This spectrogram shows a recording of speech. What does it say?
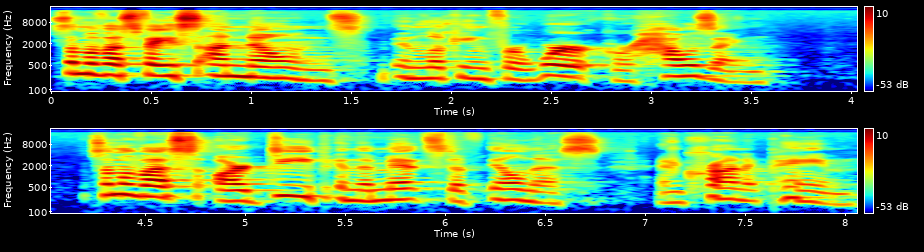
Some of us face unknowns in looking for work or housing. Some of us are deep in the midst of illness and chronic pain.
